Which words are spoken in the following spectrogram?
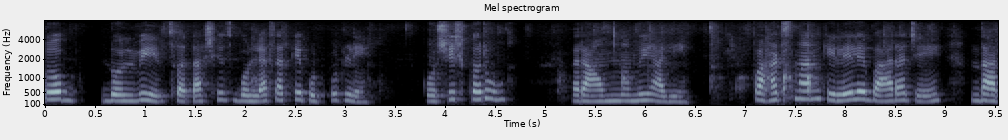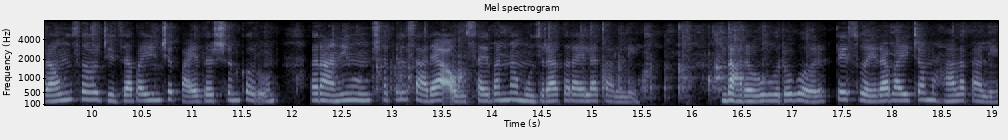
तो डोलवीर स्वतःशीच बोलल्यासारखे पुटपुटले. कोशिश करू. रामनवमी आली. पहाट स्नान केलेले बाराजे दाराऊंसह जिजाबाईंचे पायदर्शन करून राणी वंशातील साऱ्या आऊसाहेबांना मुजरा करायला चालले. धाराऊबरोबर ते सोयराबाईच्या महालात आले.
